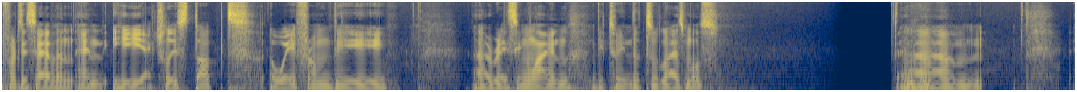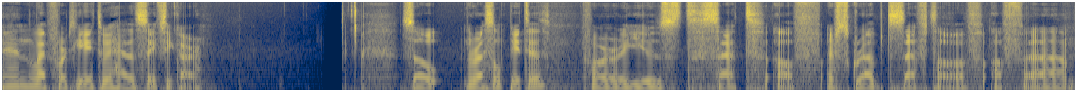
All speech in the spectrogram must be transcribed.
47 and he actually stopped away from the uh, racing line between the two Lesmos. Mhm. Um, and lap 48, we had a safety car. So Russell pitted for a used set of a scrubbed set of of um,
